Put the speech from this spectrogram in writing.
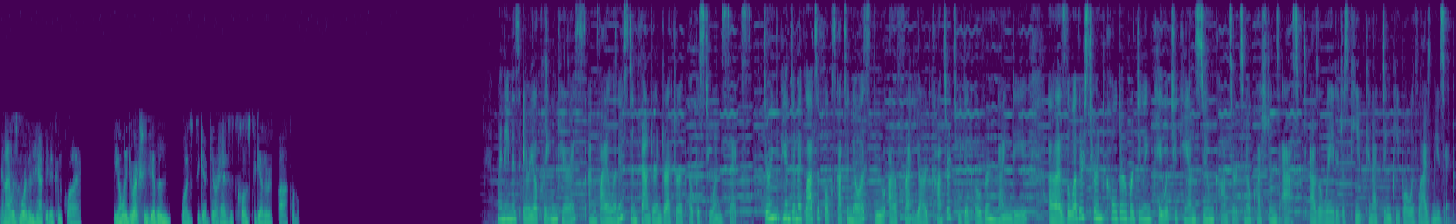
and I was more than happy to comply. The only direction given was to get their heads as close together as possible. My name is Ariel Clayton Karras. I'm a violinist and founder and director of Opus 216. During the pandemic, lots of folks got to know us through our front yard concerts. We did over 90. Uh, as the weather's turned colder, we're doing pay what you can Zoom concerts, no questions asked, as a way to just keep connecting people with live music.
